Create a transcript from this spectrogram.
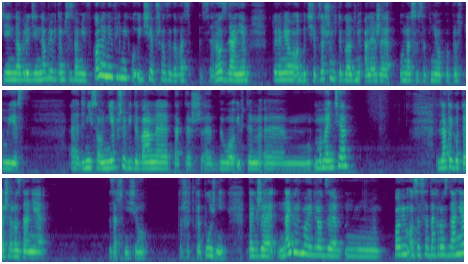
Dzień dobry, dzień dobry, witam się z Wami w kolejnym filmiku i dzisiaj przychodzę do Was z rozdaniem, które miało odbyć się w zeszłym tygodniu, ale że u nas ostatnio po prostu jest, e, dni są nieprzewidywalne, tak też e, było i w tym momencie. Dlatego też rozdanie zacznie się troszeczkę później. Także najpierw, moi drodzy, mm, powiem o zasadach rozdania,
